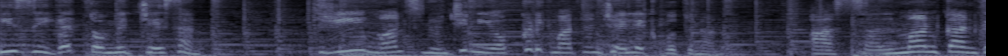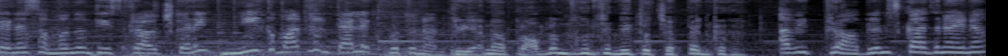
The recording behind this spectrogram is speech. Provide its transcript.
ఈజీగా తొమ్మిది చేశాను. త్రీ మంత్స్ నుంచి నీ ఒక్కడికి మాత్రం చేయలేకపోతున్నాను. ఆ సల్మాన్ ఖాన్ కైనా సంబంధం తీసుకురావచ్చు కానీ నీకు మాత్రం తేలేకపోతున్నాను. ప్రియా నా ప్రాబ్లమ్స్ గురించి నీతో చెప్పాను కదా. అవి ప్రాబ్లమ్స్ కాదు నాయనా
